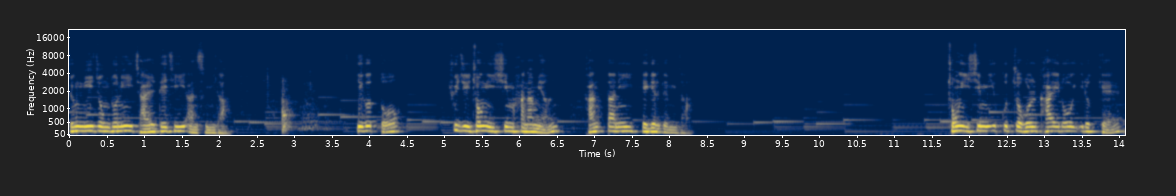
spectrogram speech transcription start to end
정리정돈이 잘 되지 않습니다. 이것도 휴지 종이심 하나면 간단히 해결됩니다. 종이심 입구 쪽을 가위로 이렇게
